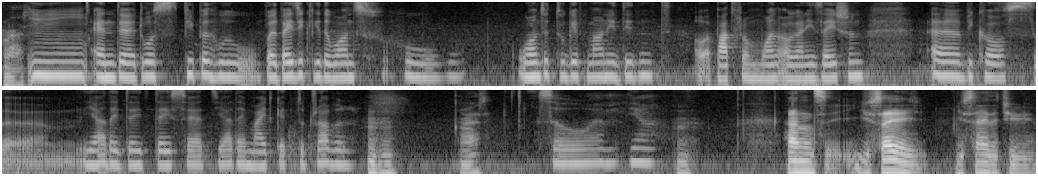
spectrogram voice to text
Right. Mm, and uh, it was people who, well, basically the ones who wanted to give money didn't, apart from one organization, uh, because um, yeah, they, they they said yeah they might get into trouble. Mhm. Right. So um, yeah, And you say you say that you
